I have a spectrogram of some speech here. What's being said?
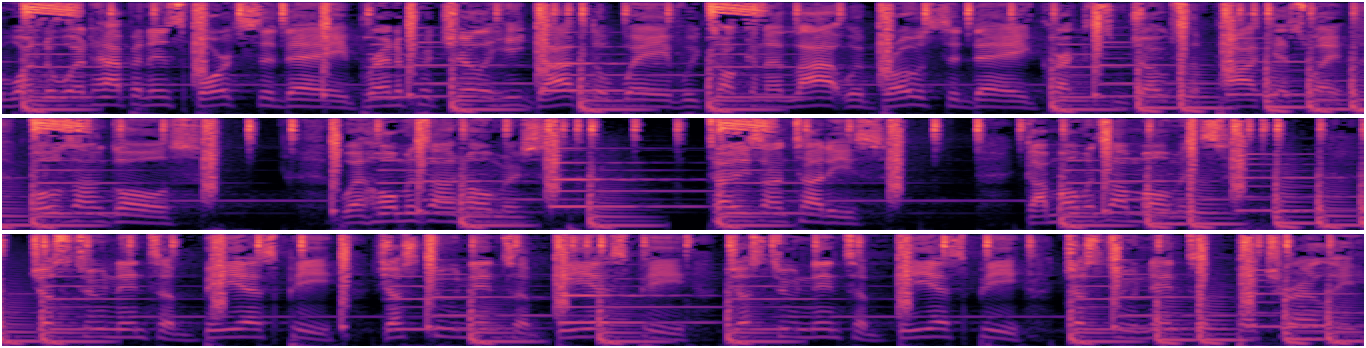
wonder what happened in sports today, Brendan Petrilli, he got the wave. We talking a lot with bros today, cracking some jokes the podcast way. Goals on goals, with homers on homers, tutties on tutties, got moments on moments. Just tune into BSP, just tune into BSP, just tune into BSP, just tune into Petrilli.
